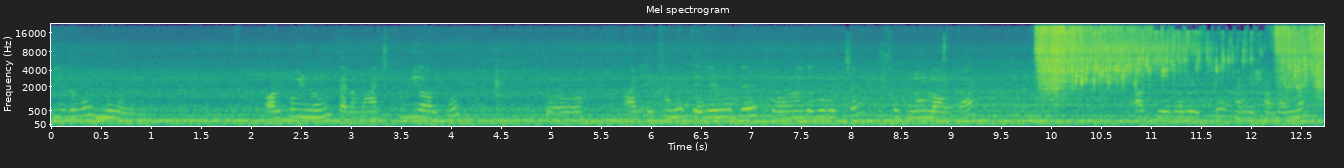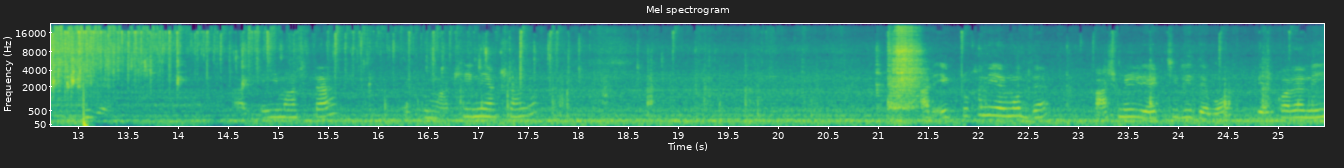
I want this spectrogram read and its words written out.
দিয়ে দেবো নুন। অল্পই নুন, কেন মাছ খুবই অল্প। তো আর এখানে তেলের মধ্যে ফোড়নো দেবো হচ্ছে শুকনো লঙ্কা। আর দিয়ে দেবো একটুখানি সামান্য জিরে। আর এই মাছটা একটু মাখিয়ে নিই একসঙ্গে। আর একটুখানি এর মধ্যে কাশ্মীরি রেড চিলি দেবো। বের করা নেই,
